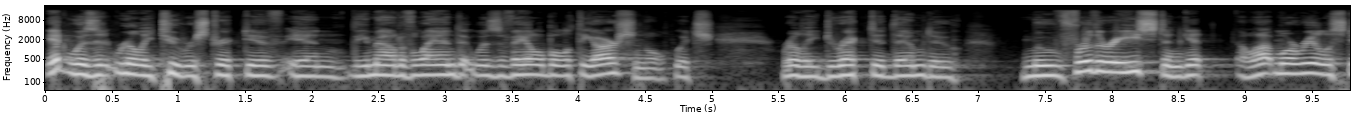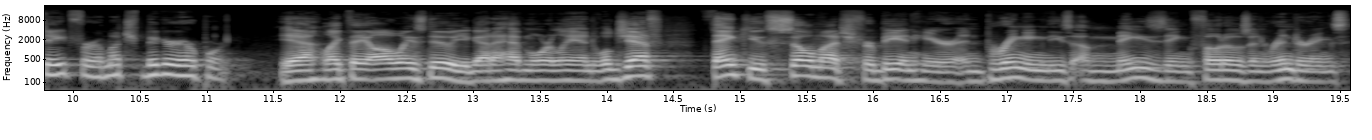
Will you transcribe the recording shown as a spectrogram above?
it wasn't really too restrictive in the amount of land that was available at the arsenal, which really directed them to move further east and get a lot more real estate for a much bigger airport. Yeah, like they always do. You got to have more land. Well, Jeff, Thank you so much for being here and bringing these amazing photos and renderings.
